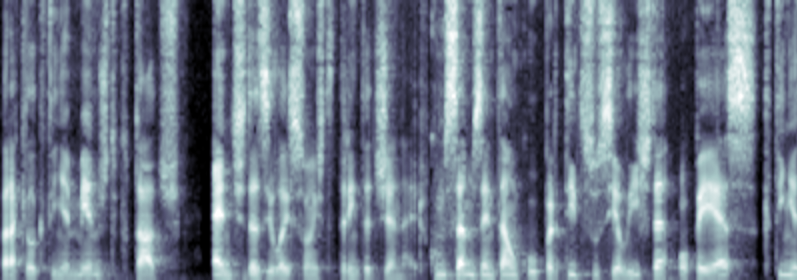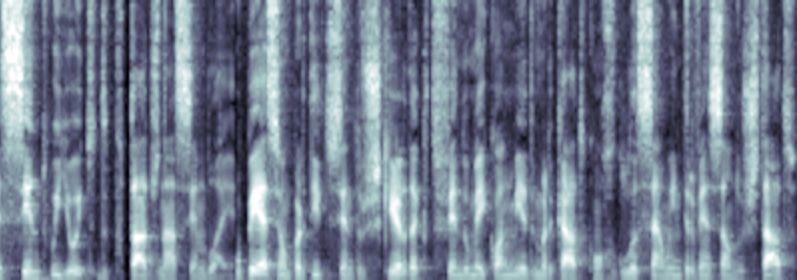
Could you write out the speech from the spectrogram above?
para aquele que tinha menos deputados antes das eleições de 30 de janeiro. Começamos então com o Partido Socialista, ou PS, que tinha 108 deputados na Assembleia. O PS é um partido de centro-esquerda que defende uma economia de mercado com regulação e intervenção do Estado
